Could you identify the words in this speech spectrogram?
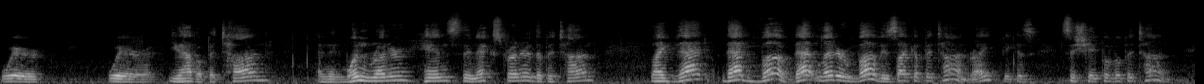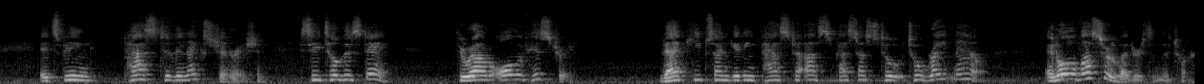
where, where you have a baton and then one runner hands the next runner the baton. Like that, that vav, that letter vav is like a baton, right? Because it's the shape of a baton. It's being passed to the next generation. See, till this day, throughout all of history, that keeps on getting passed to us, passed to us till, till right now. And all of us are letters in the Torah.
